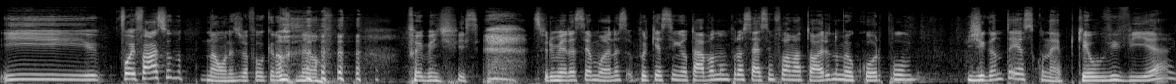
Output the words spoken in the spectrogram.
E foi fácil? Não, né? Você já falou que não. Não. Foi bem difícil. As primeiras semanas, porque assim, eu tava num processo inflamatório no meu corpo gigantesco, né? Porque eu vivia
